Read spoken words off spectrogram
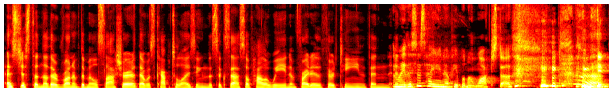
as just another run of the mill slasher that was capitalizing the success of Halloween and Friday the thirteenth and, I mean, this is how you know people don't watch stuff. Yeah. they,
